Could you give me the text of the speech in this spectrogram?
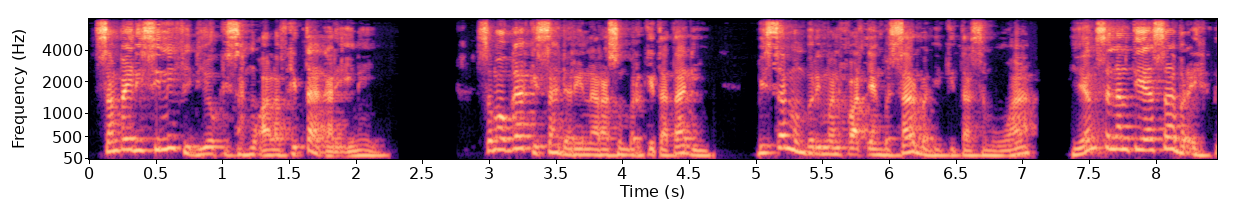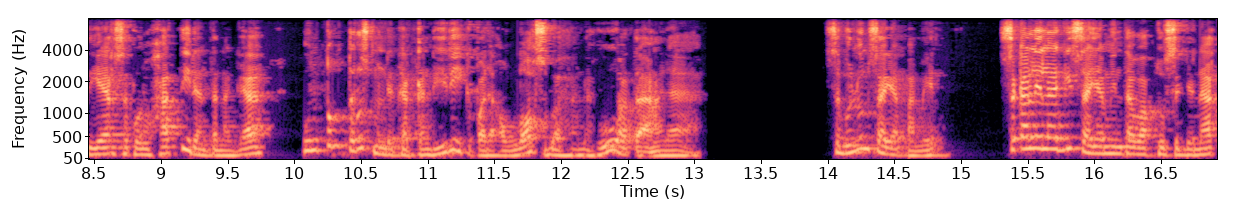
sampai di sini video kisah mu'alaf kita kali ini. Semoga kisah dari narasumber kita tadi bisa memberi manfaat yang besar bagi kita semua yang senantiasa berikhtiar sepenuh hati dan tenaga untuk terus mendekatkan diri kepada Allah Subhanahu wa taala. Sebelum saya pamit, sekali lagi saya minta waktu sejenak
